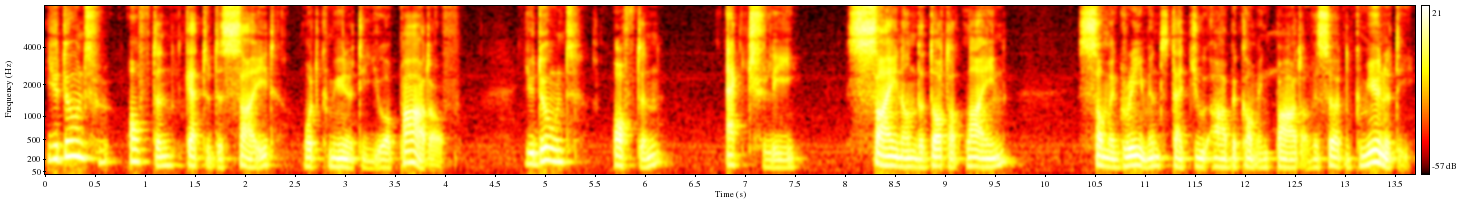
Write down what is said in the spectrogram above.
you don't often get to decide what community you are part of. You don't often actually sign on the dotted line some agreement that you are becoming part of a certain community.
